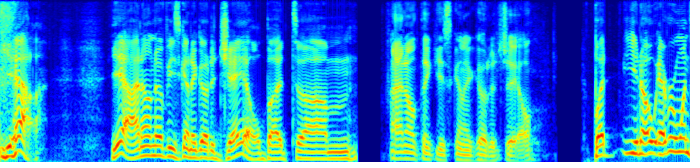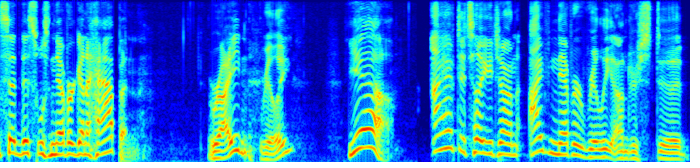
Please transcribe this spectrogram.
Yeah. Yeah, I don't know if he's going to go to jail, but um, I don't think he's going to go to jail. but you know, everyone said this was never going to happen, right? Really? Yeah. I have to tell you, Jon, I've never really understood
